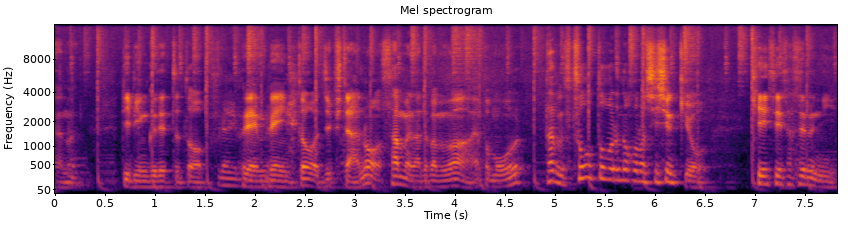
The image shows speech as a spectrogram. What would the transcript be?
あのリビング・デッドとフレームベインとジュピターの3枚のアルバムはやっぱもう多分相当俺のこの思春期を形成させるに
